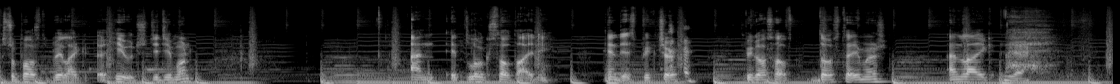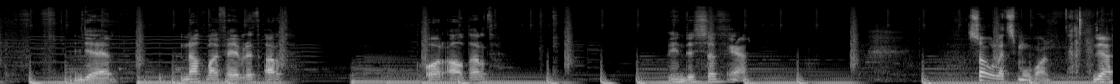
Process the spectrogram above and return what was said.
supposed to be like a huge Digimon, and it looks so tiny in this picture because of those tamers, and like, Yeah. yeah, not my favorite art or alt art in this set. Yeah. So let's move on. Yeah.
